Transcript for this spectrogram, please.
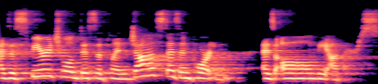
as a spiritual discipline just as important as all the others.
